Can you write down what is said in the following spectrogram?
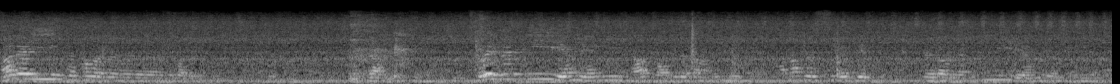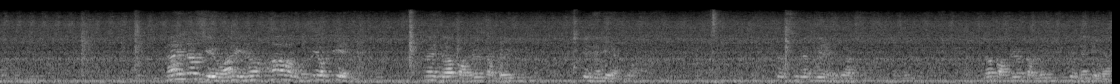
然后这个一就透过这个就到这边，这样。所以这一零零一，然后把这个上去，它它这四个变，就到这边一零零。那你说写完，你说啊，我不要变，那你只要把这个 W 变成两个，这四个变一个，你要把这个 W 变成两，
